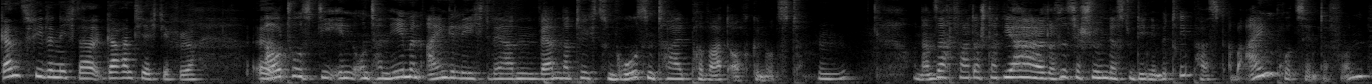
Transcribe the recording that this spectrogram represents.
ganz viele nicht, da garantiere ich dir für. Äh, Autos, die in Unternehmen eingelegt werden, werden natürlich zum großen Teil privat auch genutzt. Mhm. Und dann sagt Vaterstadt, ja, das ist ja schön, dass du den in Betrieb hast, aber ein Prozent davon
